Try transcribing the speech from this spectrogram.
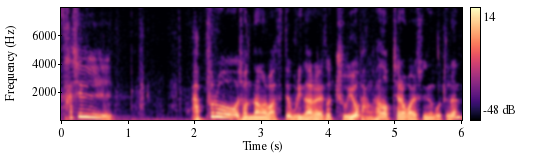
사실 앞으로 전망을 봤을 때 우리나라에서 주요 방산 업체라고 할 수 있는 곳들은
